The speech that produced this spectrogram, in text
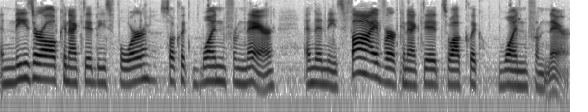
And these are all connected, these four, so I'll click one from there. And then these five are connected, so I'll click one from there.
